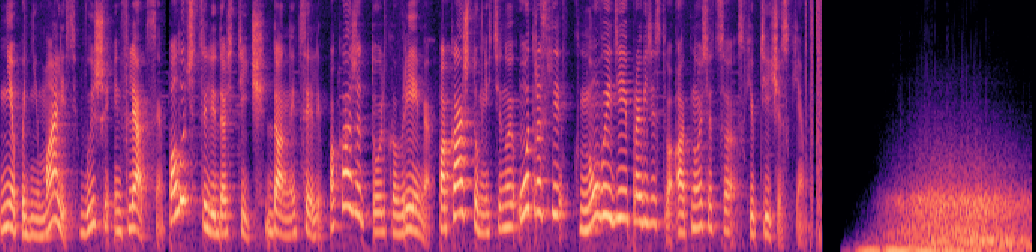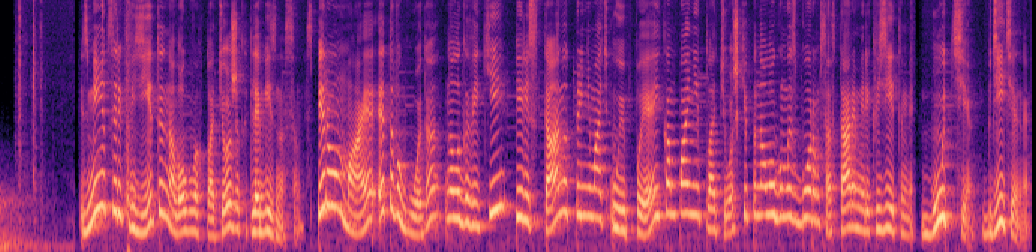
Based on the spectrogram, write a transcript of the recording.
не поднимались выше инфляции. Получится ли достичь данной цели, покажет только время. Пока что в нефтяной отрасли к новой идее правительства относятся скептически. Изменятся реквизиты налоговых платежек для бизнеса. С 1 мая этого года налоговики перестанут принимать у ИП и компаний платежки по налогам и сборам со старыми реквизитами. Будьте бдительны.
